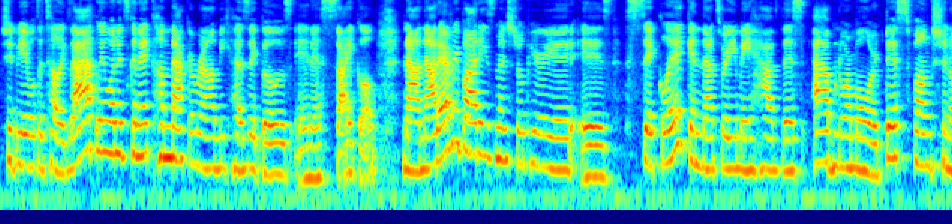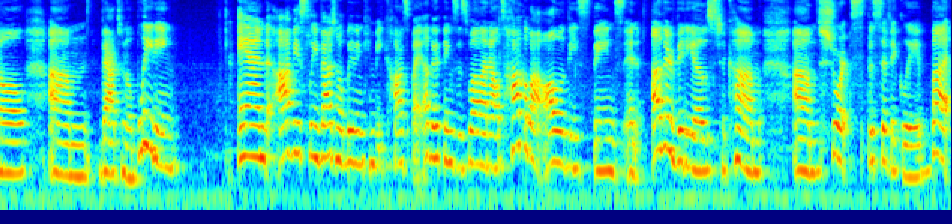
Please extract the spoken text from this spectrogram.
Should be able to tell exactly when it's going to come back around because it goes in a cycle. Now, not everybody's menstrual period is cyclic, and that's where you may have this abnormal or dysfunctional um, vaginal bleeding. And obviously vaginal bleeding can be caused by other things as well. And I'll talk about all of these things in other videos to come, um, short specifically. But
